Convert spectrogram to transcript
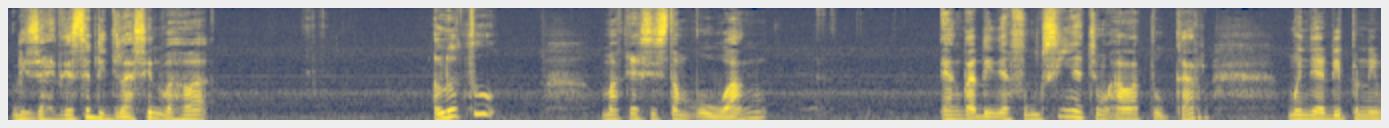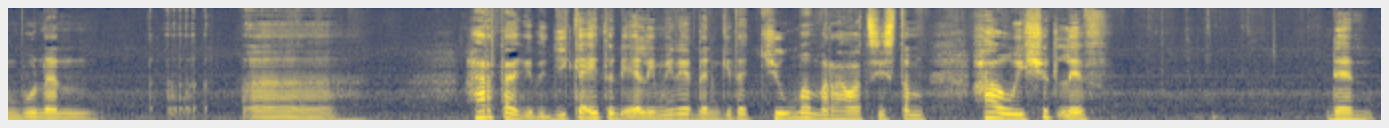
di Zeitgeist tuh dijelasin bahwa lu tuh pakai sistem uang yang tadinya fungsinya cuma alat tukar menjadi penimbunan uh, harta gitu. Jika itu dieliminate dan kita cuma merawat sistem how we should live dan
